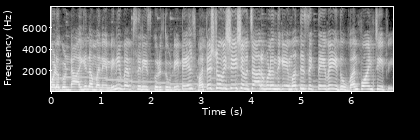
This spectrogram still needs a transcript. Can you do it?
ಒಳಗೊಂಡ Ayyana Mane mini web series ಕುರಿತು ಡೀಟೇಲ್ಸ್ ಮತ್ತಷ್ಟು ವಿಶೇಷ ವಿಚಾರಗಳೊಂದಿಗೆ ಮತ್ತೆ ಸಿಗ್ತೇವೆ. ಇದು ಒನ್ ಪಾಯಿಂಟ್ ಟಿವಿ.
